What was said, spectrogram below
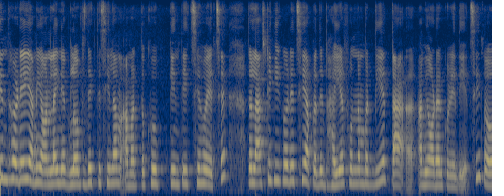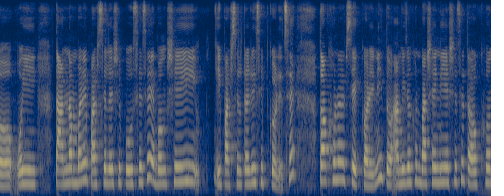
দিন ধরেই আমি অনলাইনে গ্লোভস দেখতেছিলাম, আমার তো খুব কিনতে ইচ্ছে হয়েছে। তো লাস্টে কি করেছি, আপনাদের ভাইয়ের ফোন নাম্বার দিয়ে তা, আমি অর্ডার করে দিয়েছি। তো ওই তার নাম্বারে পার্সেল এসে পৌঁছেছে এবং সেই, এই পার্সেলটা রিসিভ করেছে। তখন আর চেক করেনি। তো আমি যখন বাসায় নিয়ে এসেছে, তখন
